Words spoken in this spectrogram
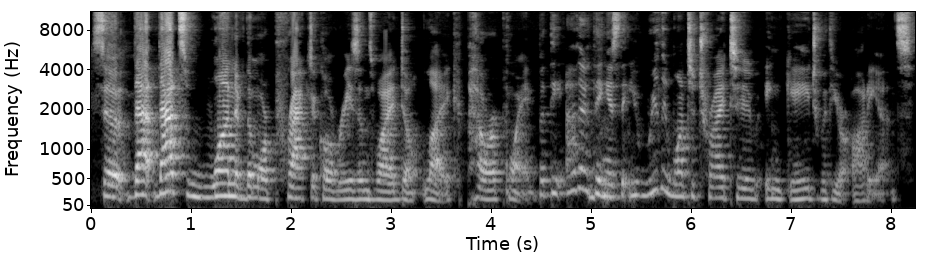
So that that's one of the more practical reasons why I don't like PowerPoint. But the other thing mm-hmm. is that you really want to try to engage with your audience.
